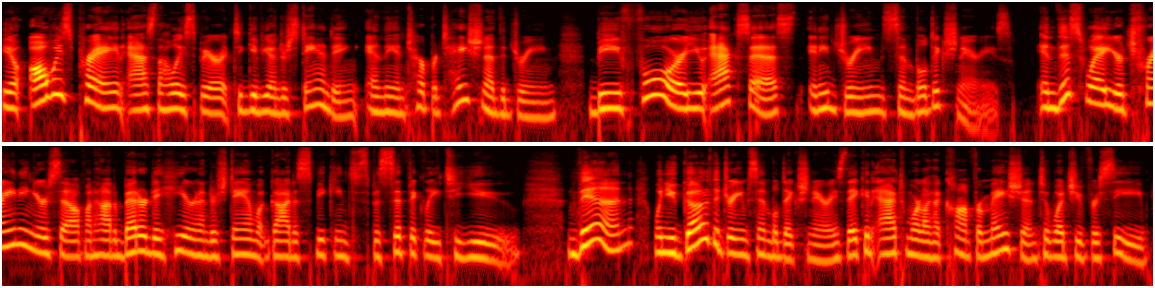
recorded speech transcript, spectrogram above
You know, always pray and ask the Holy Spirit to give you understanding and the interpretation of the dream before you access any dream symbol dictionaries. In this way, you're training yourself on how to better to hear and understand what God is speaking specifically to you. Then, when you go to the dream symbol dictionaries, they can act more like a confirmation to what you've received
